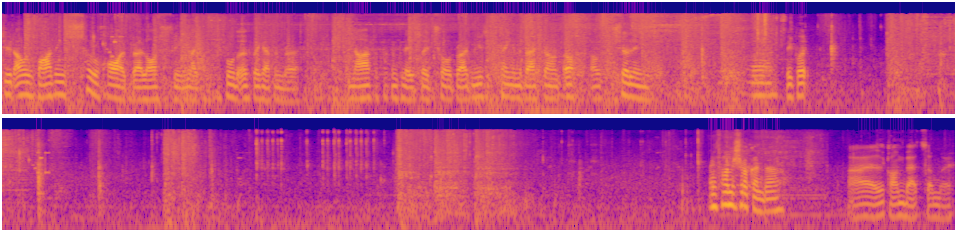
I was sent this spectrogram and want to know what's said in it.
Dude, I was vibing so hard, bro, last stream, like, before the earthquake happened, bro. Now I have to fucking play so chill, bro. Music playing in the background. Oh, I was chilling. Uh, Bigfoot. I found a shotgun, bro. Uh, the combat somewhere.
